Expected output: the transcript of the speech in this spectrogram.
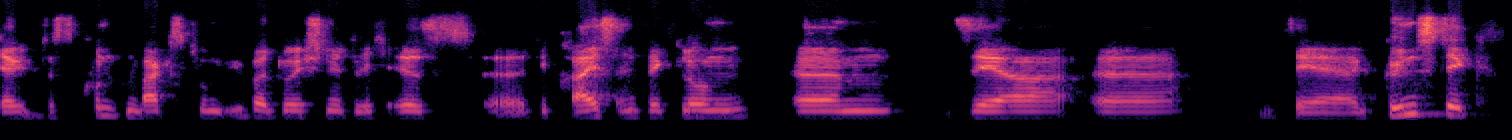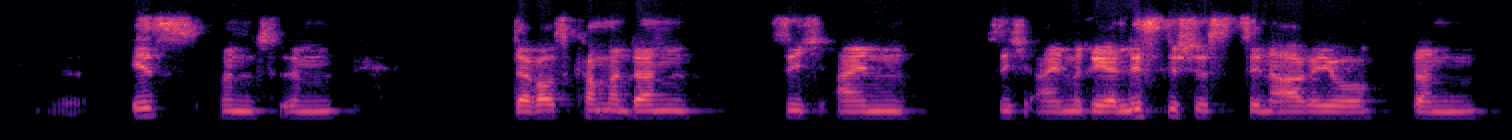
der, das Kundenwachstum überdurchschnittlich ist, äh, die Preisentwicklung ähm, sehr, äh, sehr günstig äh, ist und ähm, daraus kann man dann sich ein, sich ein realistisches Szenario dann,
